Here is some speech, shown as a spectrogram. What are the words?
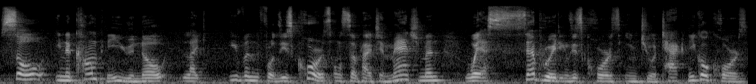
So in the company, you know, like even for this course on supply chain management, we are separating this course into a technical course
